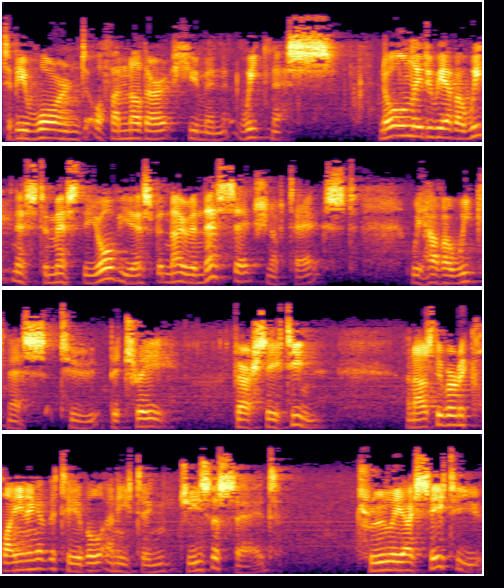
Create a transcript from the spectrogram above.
to be warned of another human weakness. Not only do we have a weakness to miss the obvious, but now in this section of text, we have a weakness to betray. Verse 18. And as they were reclining at the table and eating, Jesus said, Truly I say to you,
